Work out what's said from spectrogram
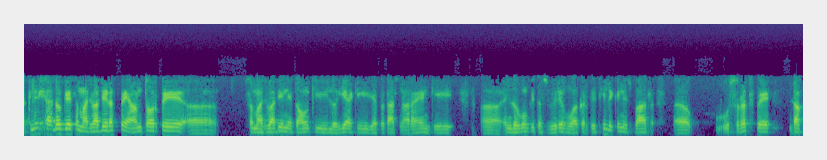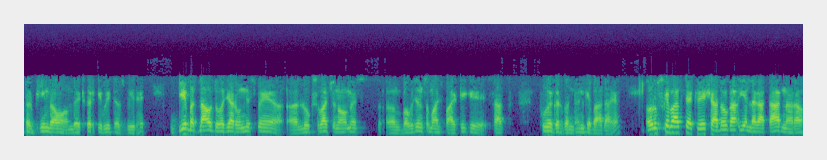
अखिलेश यादव के समाजवादी रथ पे आमतौर पे समाजवादी नेताओं की लोहिया की, जयप्रकाश नारायण की इन लोगों की तस्वीरें हुआ करती थी, लेकिन इस बार उस रथ पे डॉक्टर भीमराव अंबेडकर की भी तस्वीर है। ये बदलाव 2019 में लोकसभा चुनाव में बहुजन समाज पार्टी के साथ हुए गठबंधन के बाद आया। और उसके बाद से अखिलेश यादव का ये लगातार नारा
